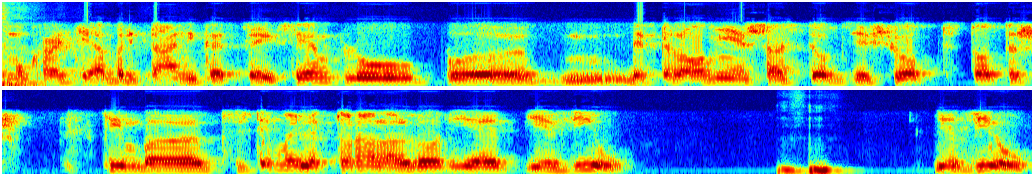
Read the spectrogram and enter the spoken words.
Democrația britanică, spre exemplu, uh, de pe la 1688, tot își schimbă, sistemul electoral al lor e, e viu. E viu.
